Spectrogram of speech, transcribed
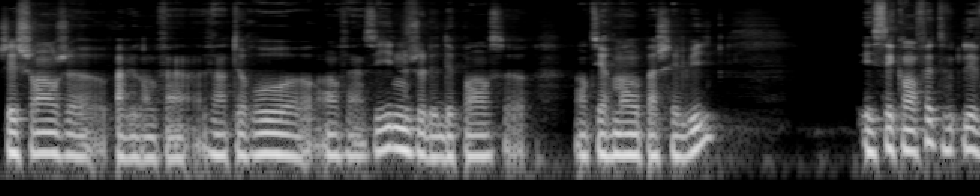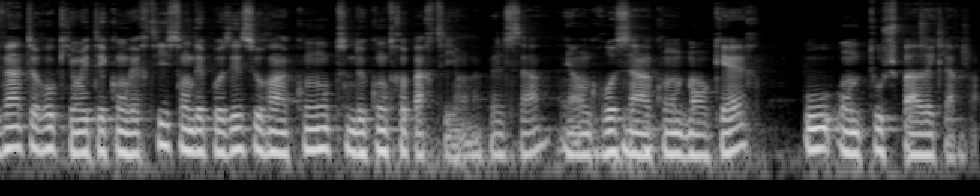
J'échange euh, par exemple 20, 20 euros euh, en 20 zines, je les dépense euh, entièrement ou pas chez lui. Et c'est qu'en fait, les 20 euros qui ont été convertis sont déposés sur un compte de contrepartie, on appelle ça. Et en gros, c'est un Mhm. compte bancaire où on ne touche pas avec l'argent.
